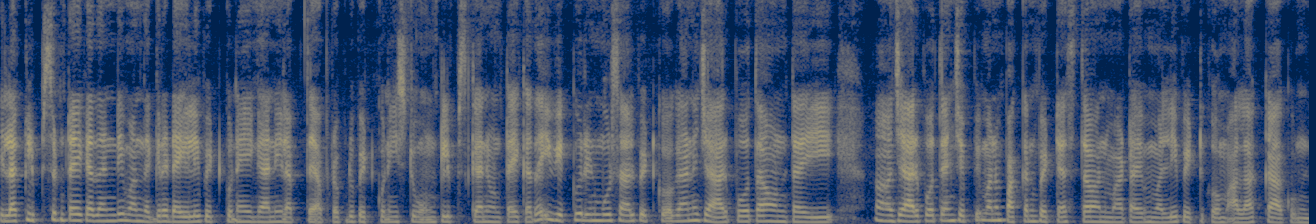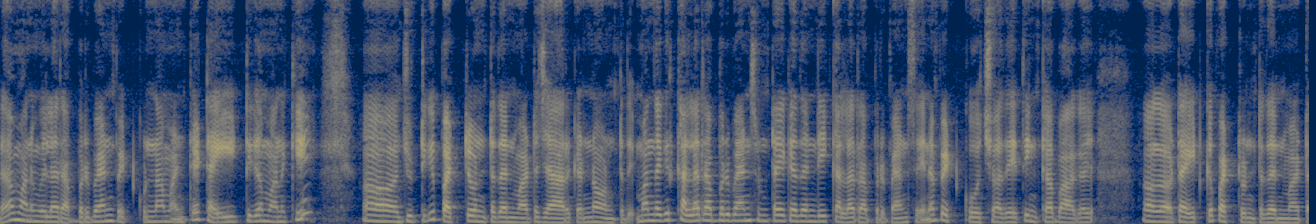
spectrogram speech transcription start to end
ఇలా క్లిప్స్ ఉంటాయి కదండి మన దగ్గర డైలీ పెట్టుకునేవి కానీ లేకపోతే అప్పుడప్పుడు పెట్టుకుని స్టోన్ క్లిప్స్ కానీ ఉంటాయి కదా ఇవి ఎక్కువ రెండు మూడు సార్లు పెట్టుకోగానే జారిపోతూ ఉంటాయి. జారిపోతాయని చెప్పి మనం పక్కన పెట్టేస్తాం అనమాట అవి మళ్ళీ పెట్టుకోం. అలా కాకుండా మనం ఇలా రబ్బర్ బ్యాండ్ పెట్టుకున్నామంటే టైట్గా మనకి జుట్టుకి పట్టి ఉంటుంది అనమాట జారకుండా ఉంటుంది. మన దగ్గర కలర్ రబ్బర్ బ్యాండ్స్ ఉంటాయి కదండి కలర్ రబ్బర్ బ్యాండ్స్ అయినా పెట్టుకోవచ్చు. అదైతే ఇంకా బాగా టైట్గా పట్టి ఉంటుంది అనమాట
